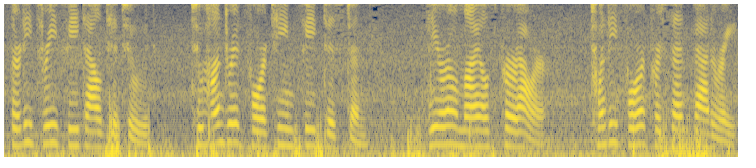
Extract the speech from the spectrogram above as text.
Thirty-three feet altitude. Two hundred fourteen feet distance. Zero miles per hour. Twenty-four percent battery.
